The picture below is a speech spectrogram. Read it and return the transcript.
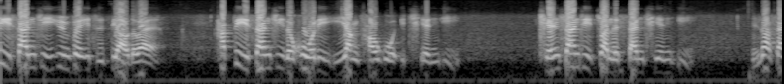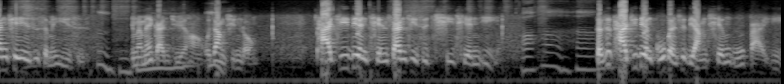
第三季运费一直掉，对不对？它第三季的获利一样超过一千亿，前三季赚了三千亿。你知道三千亿是什么意思？你们没感觉哈？我这样形容：台积电前三季是七千亿，可是台积电股本是两千五百亿，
